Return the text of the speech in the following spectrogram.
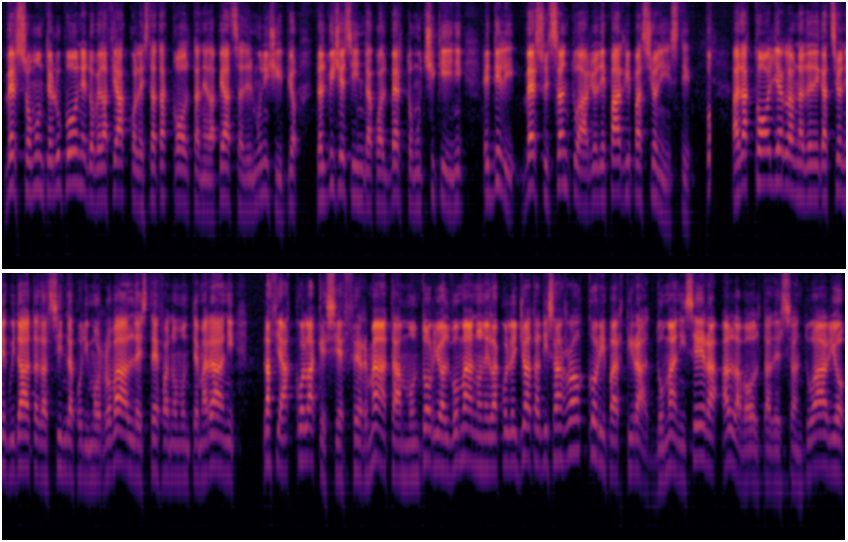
verso Montelupone dove la fiaccola è stata accolta nella piazza del municipio dal vice sindaco Alberto Muccichini e di lì verso il santuario dei Padri Passionisti. Ad accoglierla una delegazione guidata dal sindaco di Morrovalle Stefano Montemarani la fiaccola, che si è fermata a Montorio Alvomano nella collegiata di San Rocco, ripartirà domani sera alla volta del santuario,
